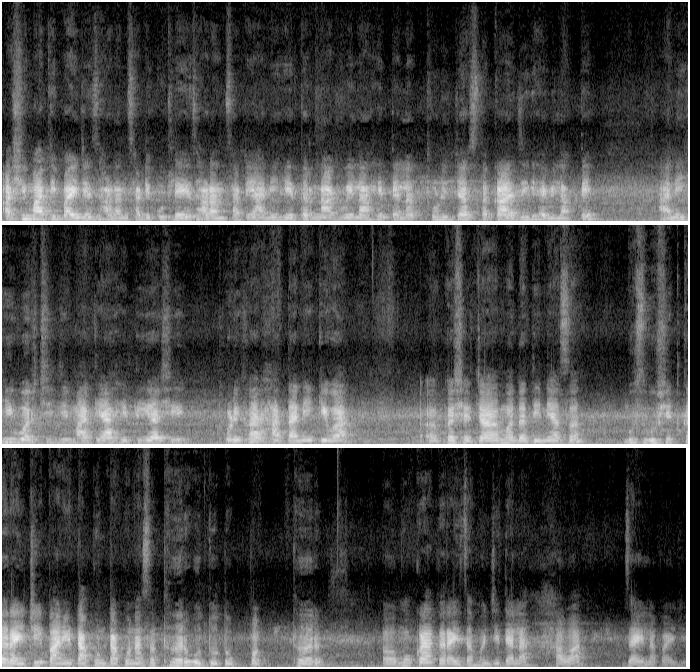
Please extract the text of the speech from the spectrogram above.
अशी माती पाहिजे झाडांसाठी कुठल्याही झाडांसाठी. आणि हे तर नागवेल आहे त्याला थोडी जास्त काळजी घ्यावी लागते. आणि ही वरची जी माती आहे ती अशी थोडीफार हाताने किंवा कशाच्या मदतीने असं भुसभुशीत करायची. पाणी टाकून टाकून असा थर होतो तो पक थर मोकळा करायचा म्हणजे त्याला हवा जायला पाहिजे.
